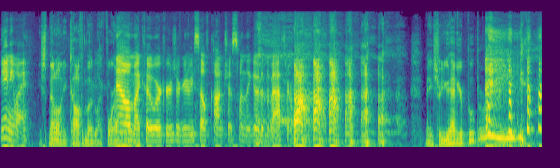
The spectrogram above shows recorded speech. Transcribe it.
Anyway, you smell it on your coffee mug like four now hours. Now my later. coworkers are going to be self conscious when they go to the bathroom. Make sure you have your poopery.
